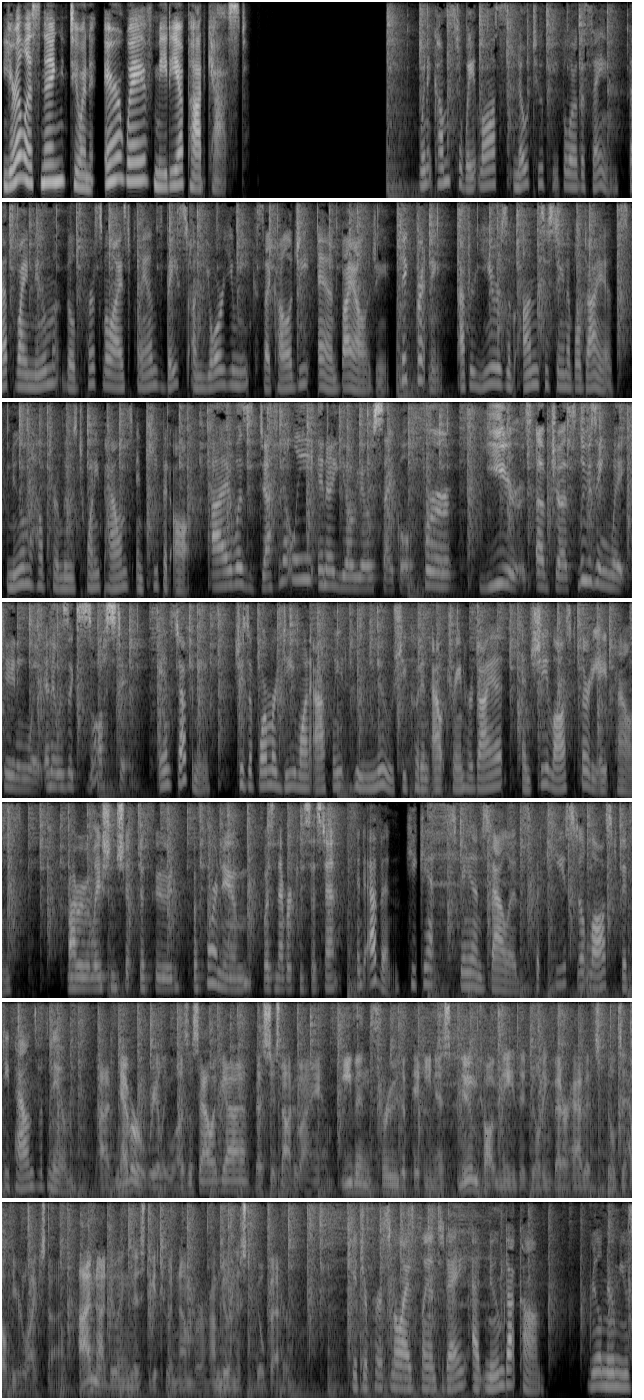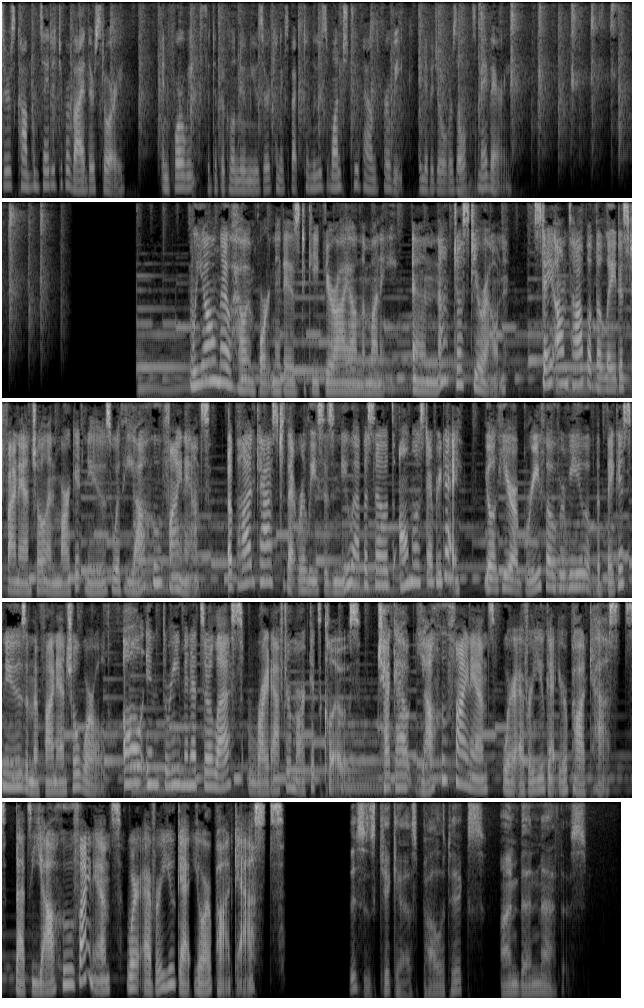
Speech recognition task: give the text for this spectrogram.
You're listening to an Airwave Media Podcast. When it comes to weight loss, no two people are the same. That's why Noom builds personalized plans based on your unique psychology and biology. Take Brittany. After years of unsustainable diets, Noom helped her lose 20 pounds and keep it off. I was definitely in a yo yo cycle for years of just losing weight, gaining weight, and it was exhausting. And Stephanie. She's a former D1 athlete who knew she couldn't outtrain her diet, and she lost 38 pounds. My relationship to food before Noom was never consistent. And Evan, he can't stand salads, but he still lost 50 pounds with Noom. I never really was a salad guy. That's just not who I am. Even through the pickiness, Noom taught me that building better habits builds a healthier lifestyle. I'm not doing this to get to a number, I'm doing this to feel better. Get your personalized plan today at Noom.com. Real Noom users compensated to provide their story. In four weeks, the typical Noom user can expect to lose one to two pounds per week. Individual results may vary. We all know how important it is to keep your eye on the money, and not just your own. Stay on top of the latest financial and market news with Yahoo Finance, a podcast that releases new episodes almost every day. You'll hear a brief overview of the biggest news in the financial world, all in three minutes or less, right after markets close. Check out Yahoo Finance wherever you get your podcasts. That's Yahoo Finance wherever you get your podcasts. This is Kick Ass Politics. I'm Ben Mathis.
